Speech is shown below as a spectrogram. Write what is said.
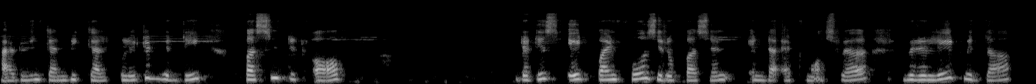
hydrogen can be calculated with the percentage of that is 8.40% in the atmosphere. We relate with the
